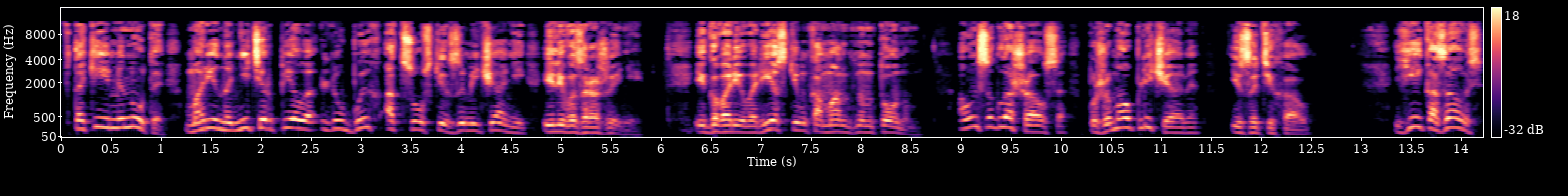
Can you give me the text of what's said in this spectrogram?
В такие минуты Марина не терпела любых отцовских замечаний или возражений и говорила резким командным тоном, а он соглашался, пожимал плечами и затихал. Ей казалось,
